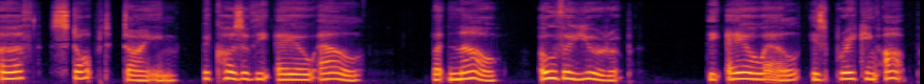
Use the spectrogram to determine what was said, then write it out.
Earth stopped dying because of the AOL, but now, over Europe, the AOL is breaking up.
